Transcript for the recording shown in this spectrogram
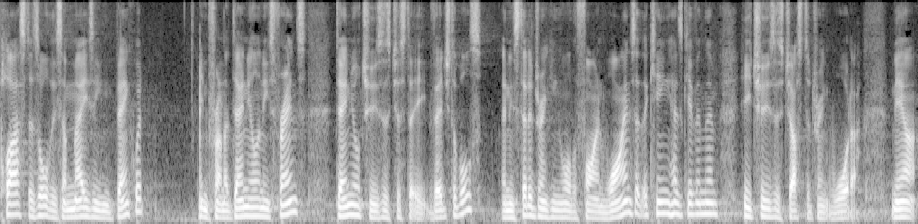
plasters all this amazing banquet in front of Daniel and his friends, Daniel chooses just to eat vegetables, and instead of drinking all the fine wines that the king has given them, he chooses just to drink water. Now,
